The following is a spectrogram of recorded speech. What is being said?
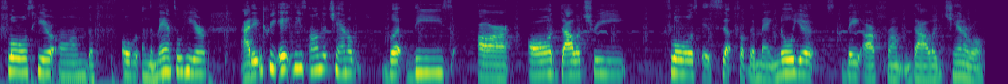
florals here on the over on the mantle here. I didn't create these on the channel, but these are all Dollar Tree florals except for the magnolia. They are from Dollar General.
